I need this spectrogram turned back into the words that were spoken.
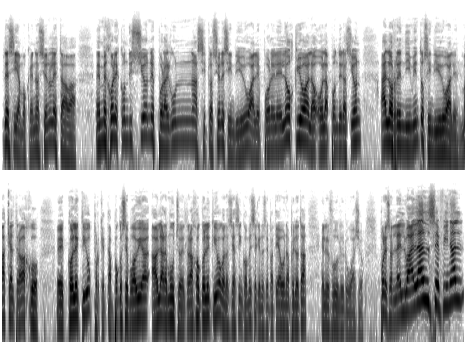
decíamos que Nacional estaba en mejores condiciones por algunas situaciones individuales, por el elogio a la- o la ponderación a los rendimientos individuales, más que al trabajo eh, colectivo, porque tampoco se podía hablar mucho del trabajo colectivo cuando hacía cinco meses que no se pateaba una pelota en el fútbol uruguayo. Por eso, el balance final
